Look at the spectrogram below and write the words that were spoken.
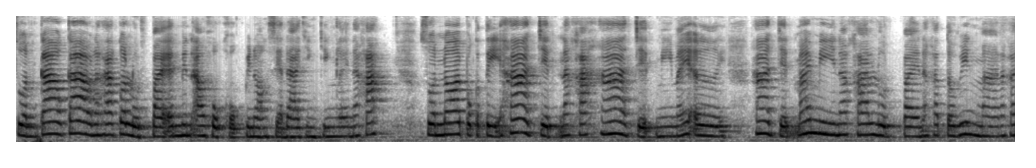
ส่วน 99 นะคะ ก็หลุดไปแอดมินเอา 66 พี่น้องเสียดายจริง ๆ เลยนะคะ ส่วนน้อยปกติ 57 นะคะ 57 มีไหมเอ่ย 57 ไม่มีนะคะ หลุดไปนะคะ ตัววิ่งมานะคะ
